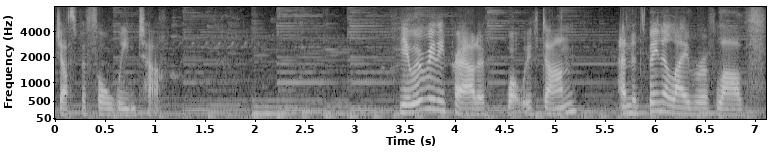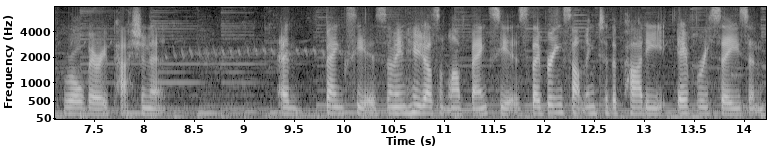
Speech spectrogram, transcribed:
just before winter. Yeah, we're really proud of what we've done and it's been a labour of love. We're all very passionate. And Banksias, I mean, who doesn't love Banksias? They bring something to the party every season.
